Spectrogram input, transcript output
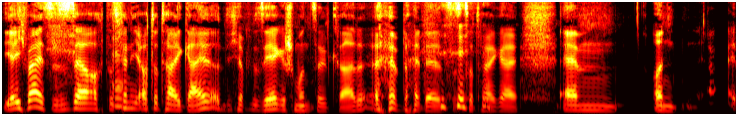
Ja, ich weiß, das ist ja auch, das finde ich auch total geil und ich habe sehr geschmunzelt gerade bei der, das ist total geil. Ähm, und äh,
